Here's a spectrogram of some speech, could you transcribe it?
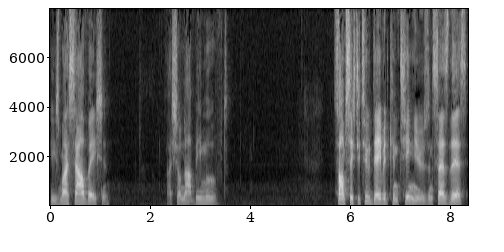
He's my salvation. I shall not be moved. Psalm 62, David continues and says this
